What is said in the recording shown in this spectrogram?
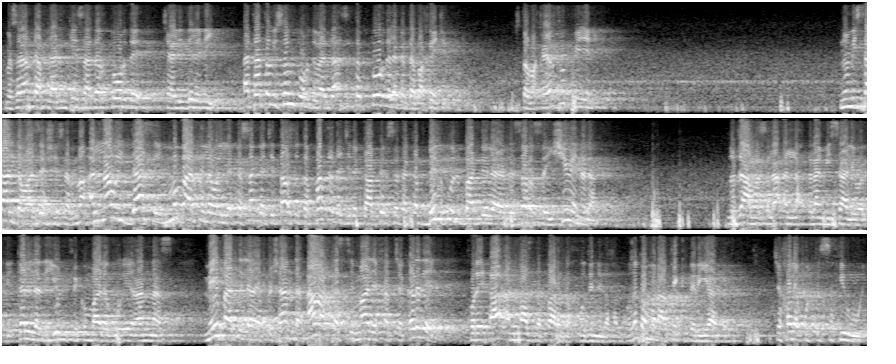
مثلا دا پلان کې صدر تور دی چالي دل نه اته ته سم تور دی دا ست تور دی لکه د بخې چې ست بخیر څوک پیژني نو مثال د واضح شي سره نو الله وی داسې مباطل وی لکه څنګه چې تاسو ته پته ده چې کافر صدقه بالکل باطل ده سره صحیح شي نه ده نو دا مثلا الله تعالی مثال ورکړي کله دی ينفق ماله رئاء الناس می باطل وی پشان د هغه کس چې مال خرچ کړ دې رئاء الناس د پاره د خود نه خلکو ځکه منافق دریا چې خلکو ته سخی وي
